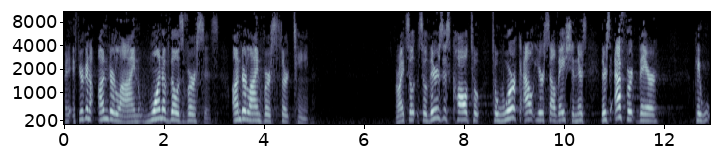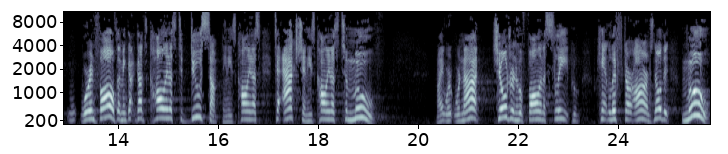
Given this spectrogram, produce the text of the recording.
Right? If you're going to underline one of those verses, underline verse 13. All right, so, so there's this call to, to work out your salvation. There's, there's effort there. Okay, we're involved. I mean, God's calling us to do something. He's calling us to action. He's calling us to move. Right? We're, we're not children who have fallen asleep, who can't lift our arms. No, that move.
